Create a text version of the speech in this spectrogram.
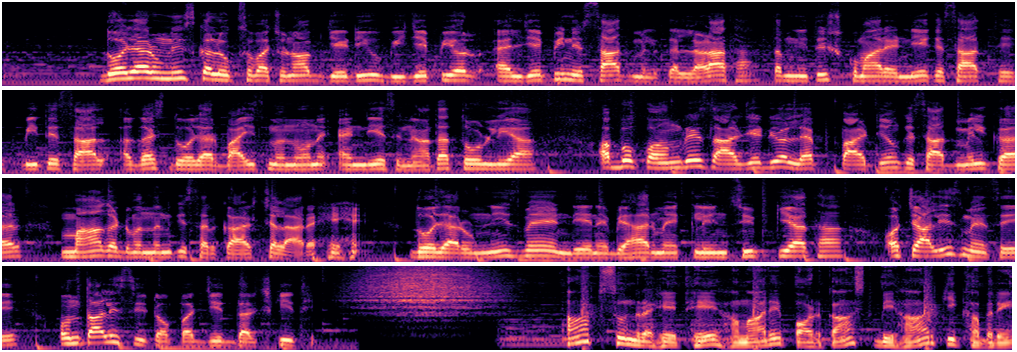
2019 का लोकसभा चुनाव जेडीयू, बीजेपी और एलजेपी ने साथ मिलकर लड़ा था, तब नीतीश कुमार एनडीए के साथ थे। बीते साल अगस्त 2022 में उन्होंने एनडीए से नाता तोड़ लिया। अब वो कांग्रेस, आरजेडी और लेफ़्ट पार्टियों के साथ मिलकर महागठबंधन की सरकार चला रहे हैं। 2019 में एनडीए ने बिहार में क्लीन स्वीप किया था और 40 में से उनतालीस सीटों पर जीत दर्ज की थी। आप सुन रहे थे हमारे पॉडकास्ट बिहार की खबरें।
